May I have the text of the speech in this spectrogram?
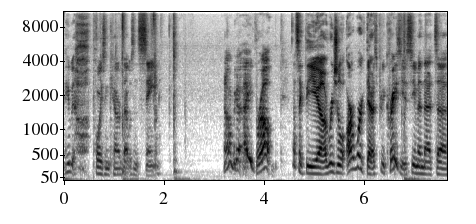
He oh, poison counters. That was insane. Oh, we got hey, bro. That's like the uh, original artwork there. It's pretty crazy. You see him in that uh,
